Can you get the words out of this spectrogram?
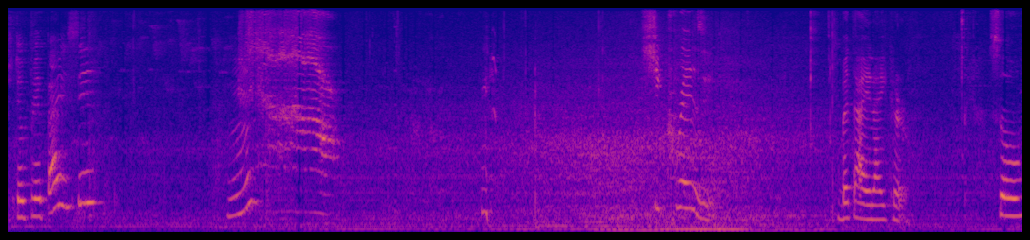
Je te plais pas ici? Hmm? she crazy. But I like her. So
